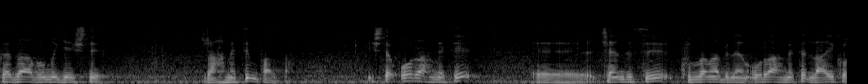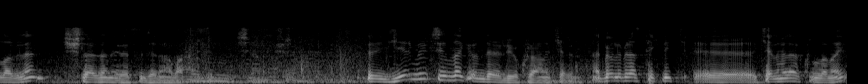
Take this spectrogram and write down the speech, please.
gazabımı geçti. Rahmetim fazla. İşte o rahmeti e, kendisi kullanabilen, o rahmete layık olabilen kişilerden eylesin Cenab-ı Hak. E, 23 yılda gönderiliyor Kur'an-ı Kerim. Ha, Böyle biraz teknik e, kelimeler kullanayım.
